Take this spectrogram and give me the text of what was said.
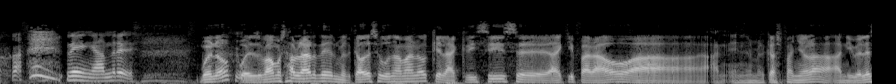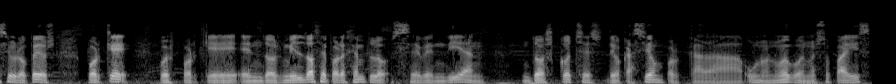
Venga, Andrés. Bueno, pues vamos a hablar del mercado de segunda mano que la crisis eh, ha equiparado en el mercado español a, niveles europeos. ¿Por qué? Pues porque en 2012, por ejemplo, se vendían dos coches de ocasión por cada uno nuevo en nuestro país,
